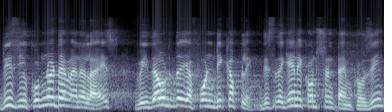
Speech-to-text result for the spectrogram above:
this you could not have analyzed without the F1 decoupling this is again a constant time COSY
